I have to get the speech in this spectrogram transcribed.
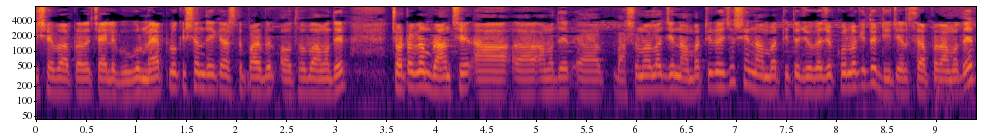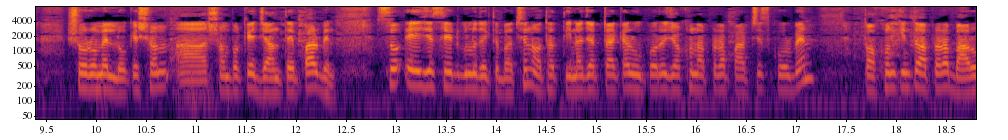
হিসেবে আপনারা চাইলে গুগল ম্যাপ লোকেশন দেখে আসতে পারবেন অথবা আমাদের চট্টগ্রাম ব্রাঞ্চের আমাদের বাসনওয়ালার যে নাম্বারটি রয়েছে, সেই নাম্বারটিতে যোগাযোগ করলে কিন্তু ডিটেলসে আপনারা আমাদের শোরুমের লোকেশন সম্পর্কে জানতে পারবেন। সো এই যে সেটগুলো দেখতে পাচ্ছেন, অর্থাৎ তিন হাজার টাকার উপরে যখন আপনারা পারচেস করবেন, তখন কিন্তু আপনারা বারো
